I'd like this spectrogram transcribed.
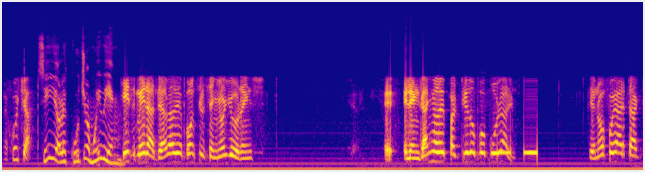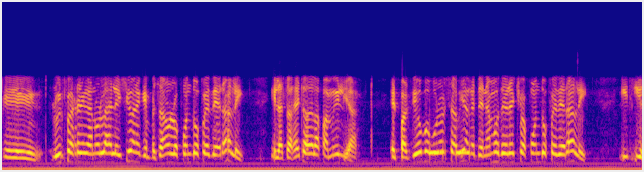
¿Me escucha? Sí, yo lo escucho muy bien. Sí, mira, te habla de Ponce el señor Llorens. Eh, el engaño del Partido Popular, que no fue hasta que Luis Ferrer ganó las elecciones que empezaron los fondos federales y la tarjeta de la familia. El Partido Popular sabía que tenemos derecho a fondos federales y,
